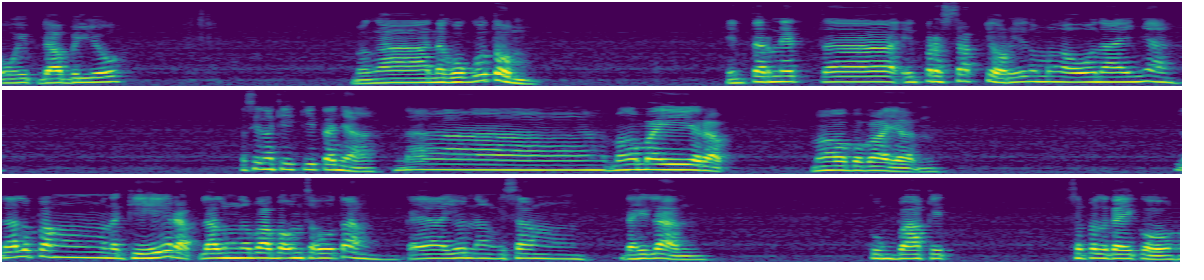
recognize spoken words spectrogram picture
OFW, mga nagugutom. Internet ah, infrastructure, yun ang mga unahin niya. Kasi nakikita niya na mga mahihirap, mga kababayan, lalo pang naghihirap, lalong nababaon sa utang. Kaya yun ang isang dahilan kung bakit sa palagay ko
